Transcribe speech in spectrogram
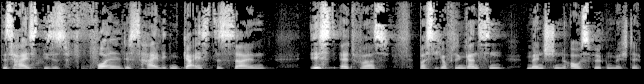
Das heißt, dieses voll des Heiligen Geistes sein ist etwas, was sich auf den ganzen Menschen auswirken möchte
